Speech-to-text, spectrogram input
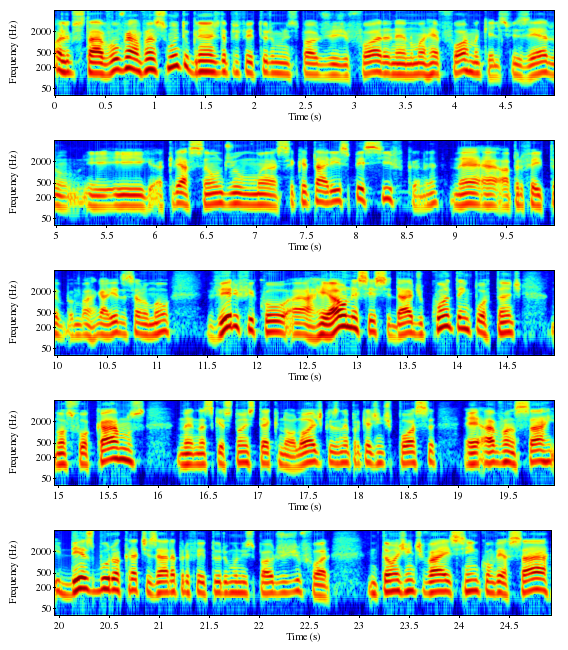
Olha, Gustavo, houve um avanço muito grande da Prefeitura Municipal de Juiz de Fora, né, numa reforma que eles fizeram e, e a criação de uma secretaria específica. Né? né a, a prefeita Margarida Salomão verificou a real necessidade, o quanto é importante nós focarmos né, nas questões tecnológicas né, para que a gente possa é, avançar e desburocratizar a Prefeitura Municipal de Juiz de Fora. Então a gente vai sim conversar,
